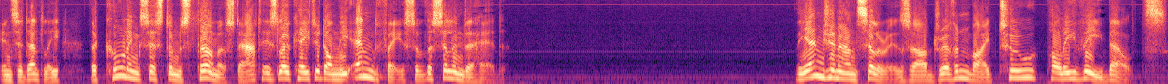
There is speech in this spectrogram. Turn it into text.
Incidentally, the cooling system's thermostat is located on the end face of the cylinder head. The engine ancillaries are driven by two poly-V belts.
